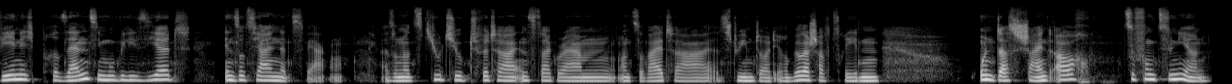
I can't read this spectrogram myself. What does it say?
wenig präsent. Sie mobilisiert in sozialen Netzwerken. Also nutzt YouTube, Twitter, Instagram und so weiter, streamt dort ihre Bürgerschaftsreden. Und das scheint auch zu funktionieren.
